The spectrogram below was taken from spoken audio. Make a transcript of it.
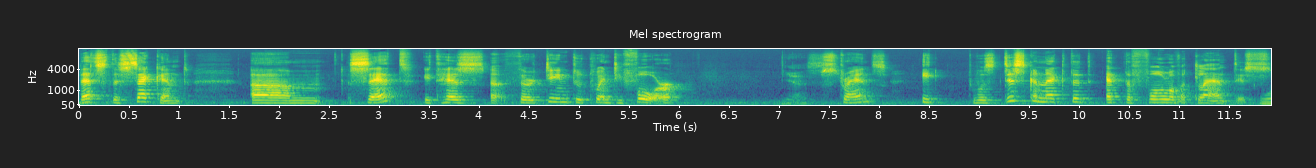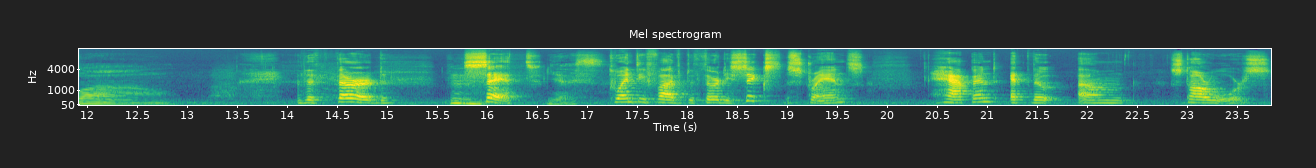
That's the second um, set. It has uh, 13 to 24 Yes. strands. It was disconnected at the fall of Atlantis. Wow. The third set, Yes. 25 to 36 strands, happened at the um, Star Wars.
